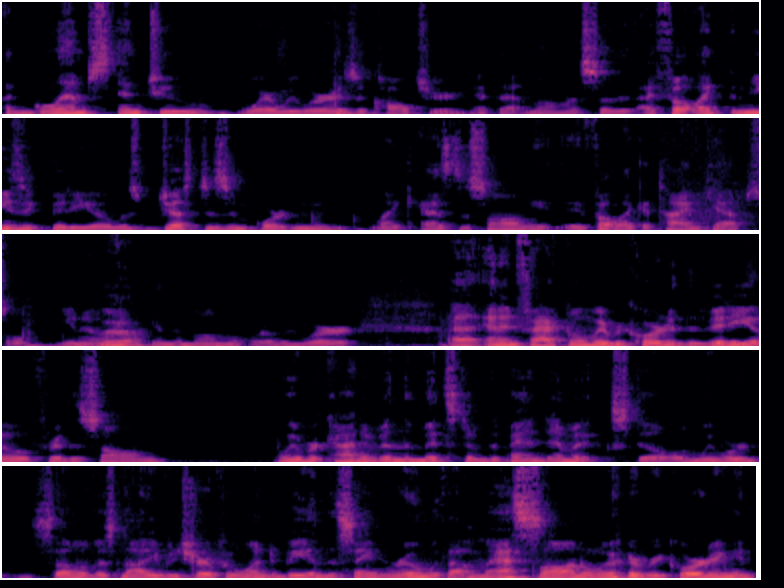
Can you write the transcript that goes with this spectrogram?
a glimpse into where we were as a culture at that moment. So that i felt like the music video was just as important like as the song. It, it felt like a time capsule you know Yeah. in the moment where we were. Uh, and in fact, when we recorded the video for the song, we were kind of in the midst of the pandemic still, and we were some of us not even sure if we wanted to be in the same room without mm-hmm. masks on when we were recording, and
